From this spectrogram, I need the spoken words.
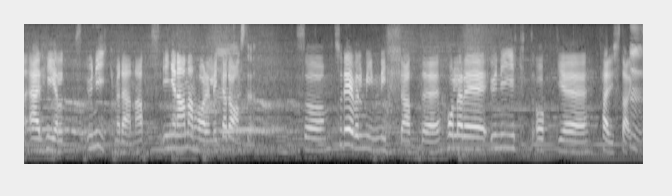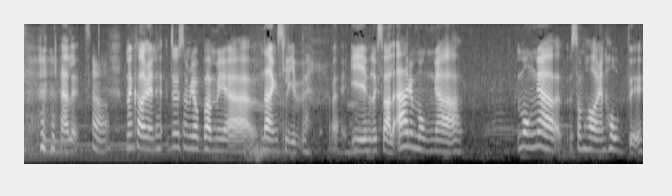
är helt unik med den, att ingen annan har en likadan. Det. Så, så det är väl min nisch, att eh, hålla det unikt och eh, färgstarkt. Mm, härligt. Ja. Men Karin, du som jobbar med näringsliv i Hudiksvall, är det många, många som har en hobby,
